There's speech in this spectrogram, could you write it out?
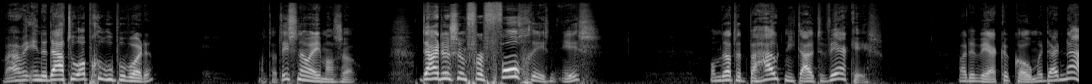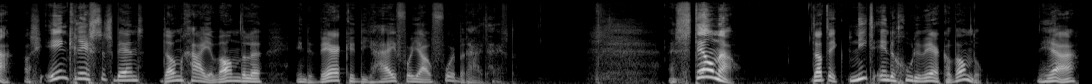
waar we inderdaad toe opgeroepen worden, want dat is nou eenmaal zo, daar dus een vervolg in is, omdat het behoud niet uit de werken is, maar de werken komen daarna. Als je in Christus bent, dan ga je wandelen in de werken die Hij voor jou voorbereid heeft. En stel nou dat ik niet in de goede werken wandel. Ja,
